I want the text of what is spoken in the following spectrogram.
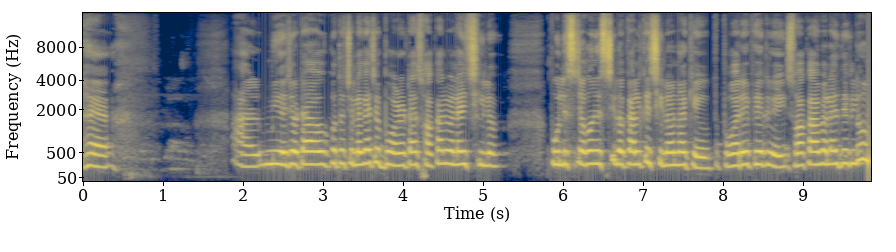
হ্যাঁ। আর মেজোটাও কোথাও চলে গেছে বড়টা সকালবেলায় ছিল। পুলিশ যখন এসেছিল কালকে ছিল না কেউ তো পরে ফের এই সকালবেলায় দেখলাম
